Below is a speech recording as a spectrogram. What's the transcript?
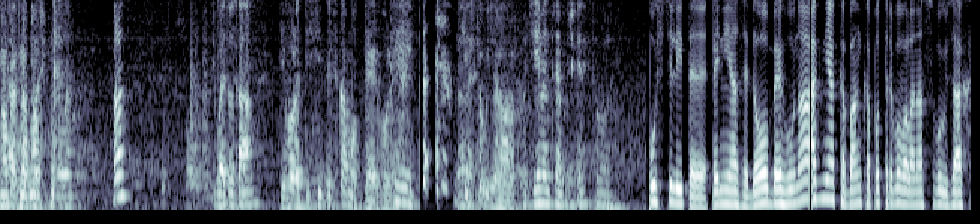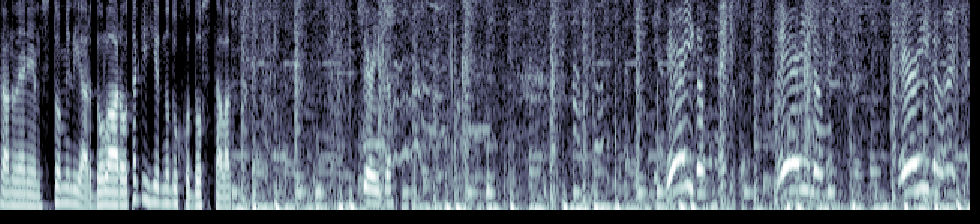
No tak na to. Ale? Ty bude to tam. Ty vole, ty si eskamotér, vole. Ty Čím jsi to udělal? Chodíme, treba, počkej, nech to vole. pustili tie peniaze do obehu, no a ak nejaká banka potrebovala na svoju záchranu, ja neviem, 100 miliard dolárov, tak ich jednoducho dostala. There you go. There you go. Thank you, sir. There you go. There you go. There you go.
